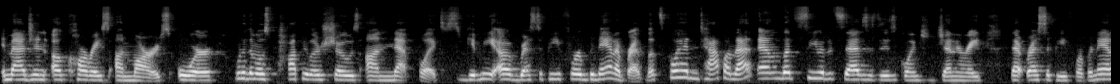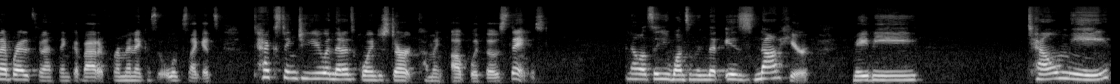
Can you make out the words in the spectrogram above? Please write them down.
imagine a car race on Mars, or one of the most popular shows on Netflix? Give me a recipe for banana bread. Let's go ahead and tap on that and let's see what it says. It is going to generate that recipe for banana bread. It's going to think about it for a minute because it looks like it's texting to you, and then it's going to start coming up with those things. Now, let's say you want something that is not here. Maybe tell me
